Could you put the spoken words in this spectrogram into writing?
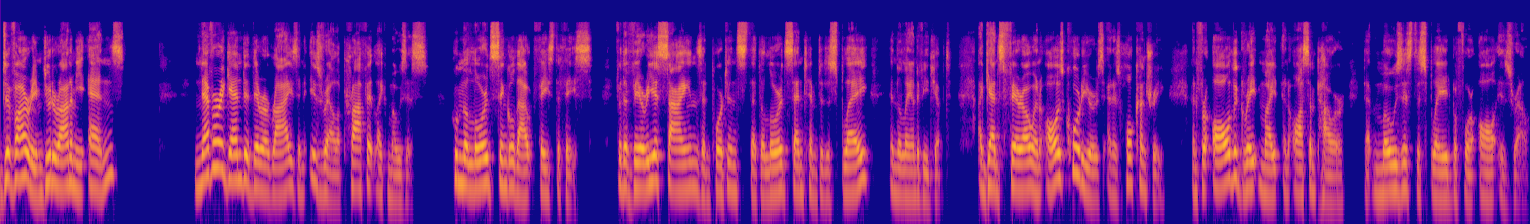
Devarim, Deuteronomy ends. Never again did there arise in Israel a prophet like Moses, whom the Lord singled out face to face for the various signs and portents that the Lord sent him to display in the land of Egypt, against Pharaoh and all his courtiers and his whole country, and for all the great might and awesome power that Moses displayed before all Israel.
